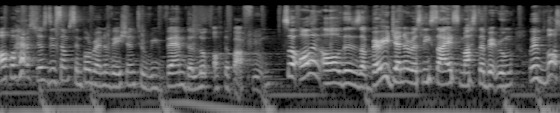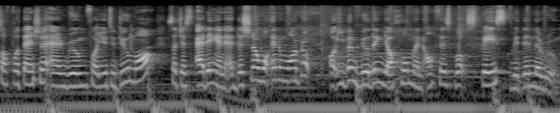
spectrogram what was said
or perhaps just do some simple renovation to revamp the look of the bathroom. So all in all, this is a very generously sized master bedroom with lots of potential and room for you to do more, such as adding an additional walk-in wardrobe or even building your home and office workspace within the room.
